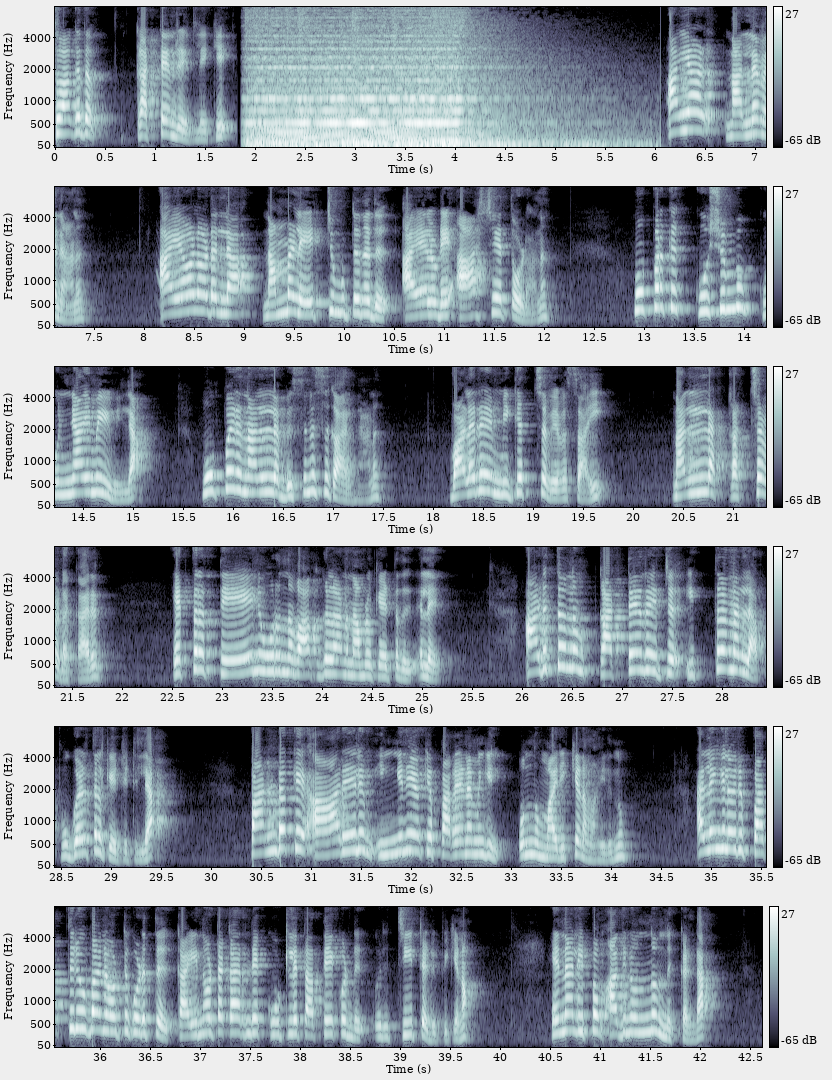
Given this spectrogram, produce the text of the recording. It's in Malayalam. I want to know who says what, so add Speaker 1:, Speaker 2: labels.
Speaker 1: സ്വാഗതം. കട്ടൻ റേറ്റിലേക്ക് അയാൾ നല്ലവനാണ്. അയാളോടല്ല നമ്മൾ ഏറ്റുമുട്ടുന്നത് അയാളുടെ ആശയത്തോടാണ്. മൂപ്പർക്ക് കുശുമ്പും കുഞ്ഞായ്മയുമില്ല. മൂപ്പര് നല്ല ബിസിനസ്സുകാരനാണ്. വളരെ മികച്ച വ്യവസായി. നല്ല കച്ചവടക്കാരൻ. എത്ര തേനൂറുന്ന വാക്കുകളാണ് നമ്മൾ കേട്ടത് അല്ലേ? അടുത്തൊന്നും കട്ടൻ റേറ്റ് ഇത്ര നല്ല പുകഴ്ത്തൽ കേട്ടിട്ടില്ല. പണ്ടൊക്കെ ആരേലും ഇങ്ങനെയൊക്കെ പറയണമെങ്കിൽ ഒന്ന് മരിക്കണമായിരുന്നു. അല്ലെങ്കിൽ ഒരു പത്ത് രൂപ നോട്ട് കൊടുത്ത് കൈനോട്ടക്കാരന്റെ കൂട്ടിലെ തത്തയെ കൊണ്ട് ഒരു ചീറ്റടുപ്പിക്കണം എന്നാൽ ഇപ്പം അതിനൊന്നും നിൽക്കണ്ട.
